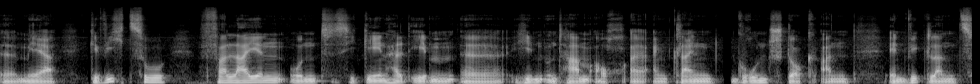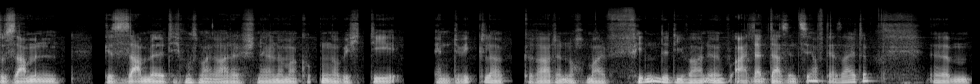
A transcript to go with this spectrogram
äh, mehr Gewicht zu verleihen und sie gehen halt eben äh, hin und haben auch äh, einen kleinen Grundstock an Entwicklern zusammengesammelt. Ich muss mal gerade schnell nochmal gucken, ob ich die Entwickler gerade noch mal finde. Die waren irgendwo, ah, da, da sind sie auf der Seite. Ähm,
